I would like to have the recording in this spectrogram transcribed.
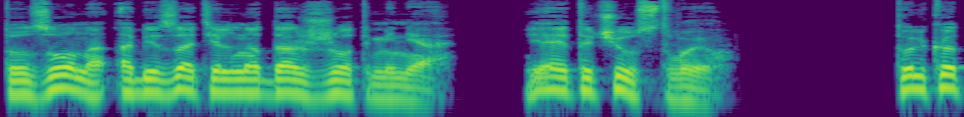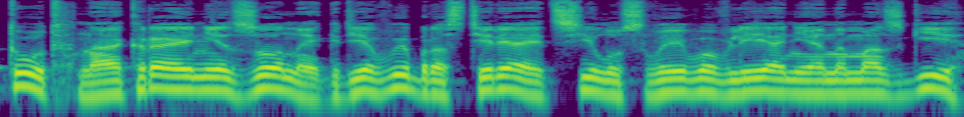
то зона обязательно дожжет меня. Я это чувствую. Только тут, на окраине зоны, где выброс теряет силу своего влияния на мозги,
